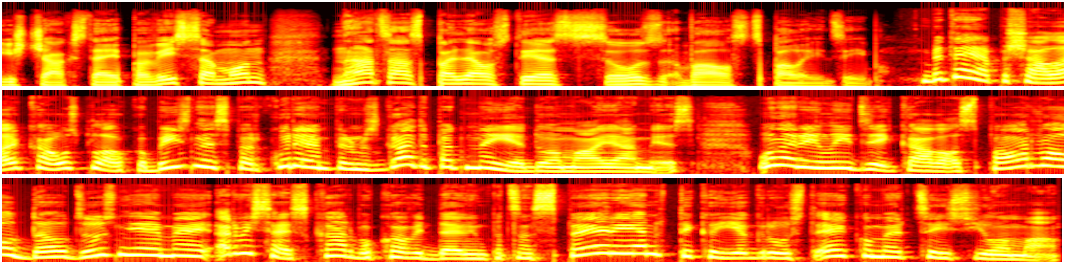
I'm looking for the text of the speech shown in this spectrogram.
izčākstēja pavisam un nācās paļausties uz valsts palīdzību. Bet tajā pašā laikā uzplauka biznesi, par kuriem pirms gada pat neiedomājāmies. Un arī līdzīgi kā valsts pārvalde, daudz uzņēmēji ar visai skarbu Covid-19 spērienu tika iegrūsti e-komercijas jomā.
